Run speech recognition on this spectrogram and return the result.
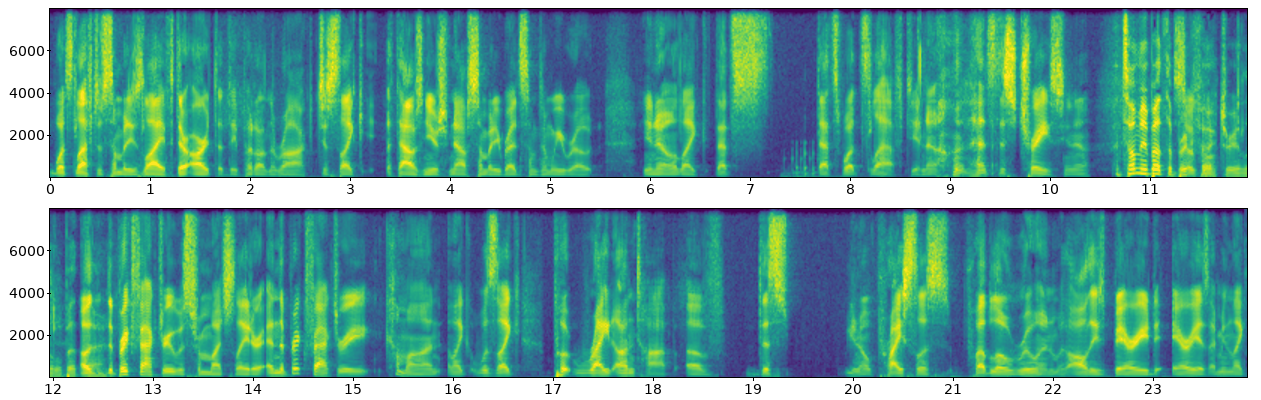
what's left of somebody's life their art that they put on the rock just like a thousand years from now if somebody read something we wrote you know like that's that's what's left you know that's this trace you know And tell me about the brick So cool. factory a little bit. Oh, there. the brick factory was from much later, and the brick factory, come on, like was like put right on top of this, you know, priceless pueblo ruin with all these buried areas. I mean, like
